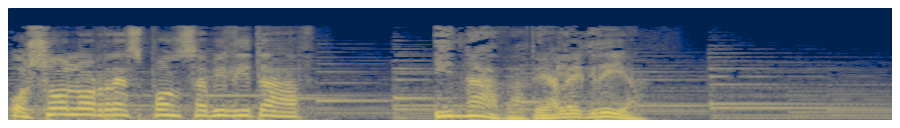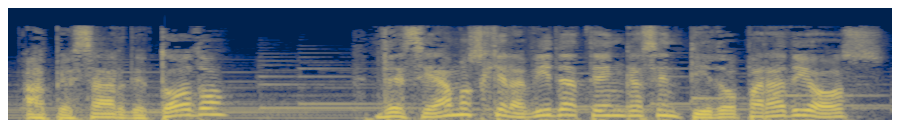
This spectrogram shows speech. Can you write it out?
o solo responsabilidad y nada de alegría. A pesar de todo, deseamos que la vida tenga sentido para Dios,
